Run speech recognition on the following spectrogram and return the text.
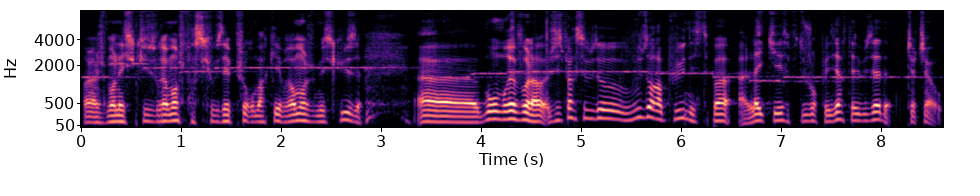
Voilà, je m'en excuse vraiment, je pense que vous avez pu remarquer, vraiment, je m'excuse. Euh, bon, bref, voilà, j'espère que cette vidéo vous aura plu, n'hésitez pas à liker, ça fait toujours plaisir, c'était ciao ciao.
